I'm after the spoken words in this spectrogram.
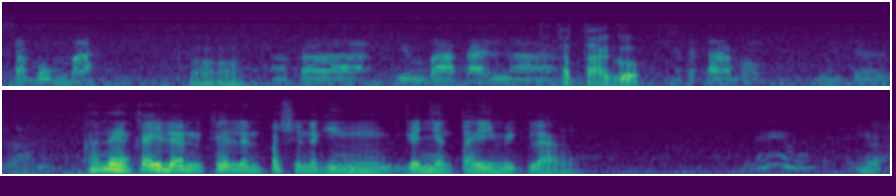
sa bomba oo, naka yung bakal na katago. nakatago doon sa ano Ano yan? Kailan, kailan pa siya naging ganyan? Tahimik lang? ngayon Nga-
